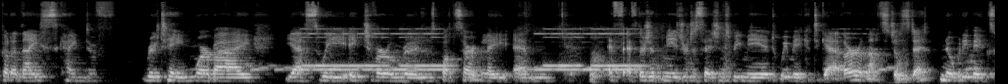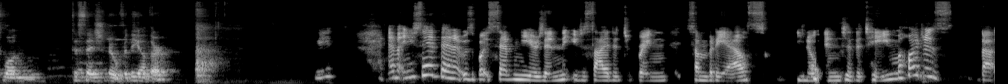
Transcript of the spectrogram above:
got a nice kind of routine whereby yes we each have our own rules but certainly um if, if there's a major decision to be made we make it together and that's just it. Nobody makes one decision over the other. Um, and you said then it was about seven years in that you decided to bring somebody else, you know, into the team. How does that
